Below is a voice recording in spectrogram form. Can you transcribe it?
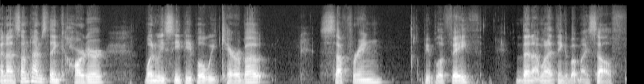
And I sometimes think harder when we see people we care about suffering, people of faith, than when I think about myself,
